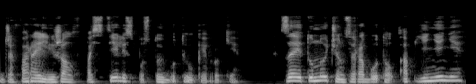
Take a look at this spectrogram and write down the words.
Джафарай лежал в постели с пустой бутылкой в руке. За эту ночь он заработал опьянение,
